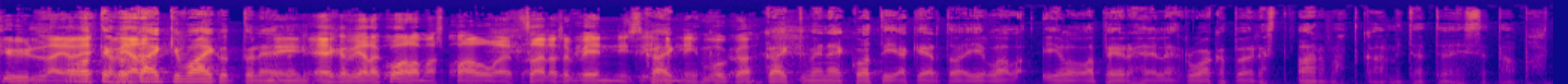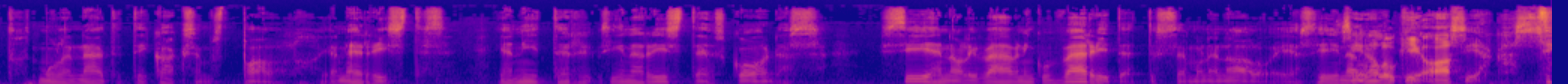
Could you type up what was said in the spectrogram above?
Kyllä. Ja Oletteko vielä, kaikki vaikuttuneita? Niin, ehkä vielä kolmas pallo, että saadaan se venni siihen kaikki, niin mukaan. Kaikki menee kotiin ja kertoo illalla, illalla perheelle ruokapöydästä, arvatkaa mitä töissä tapahtuu. Mulle näytettiin kaksi semmoista palloa ja ne ristesi. Ja niitä siinä risteyskohdassa siihen oli vähän niin kuin väritetty semmoinen alue. Ja siinä, siinä luki, luki asiakas.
